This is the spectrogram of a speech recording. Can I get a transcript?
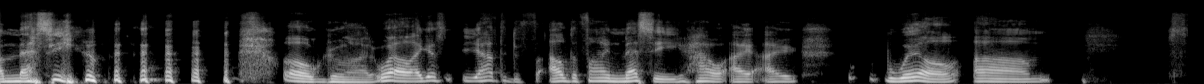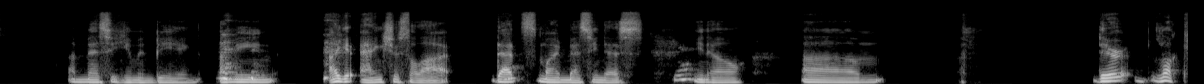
A messy human. oh God. Well, I guess you have to. Def- I'll define messy how I I will. Um, a messy human being. I mean, I get anxious a lot. That's my messiness. Yeah. You know. Um, there look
